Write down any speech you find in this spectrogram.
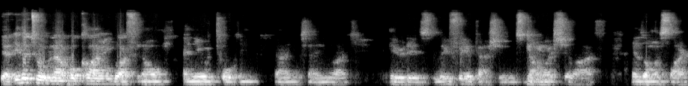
yeah, either Toowoomba Up or climbing Bluff and you were talking, uh, you were saying like, here it is, live for your passions, don't Mhm. waste your life. And it was almost like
